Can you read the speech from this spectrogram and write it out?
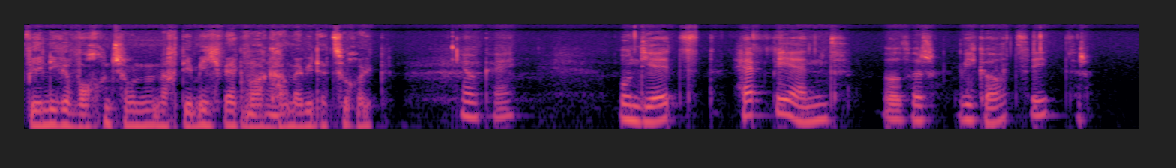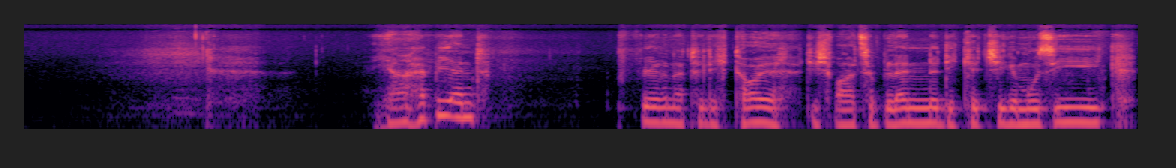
wenige Wochen schon, nachdem ich weg war, mhm. kam er wieder zurück. Okay. Und jetzt Happy End? Oder wie geht es weiter? Ja, Happy End wäre natürlich toll. Die schwarze Blende, die kitschige Musik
